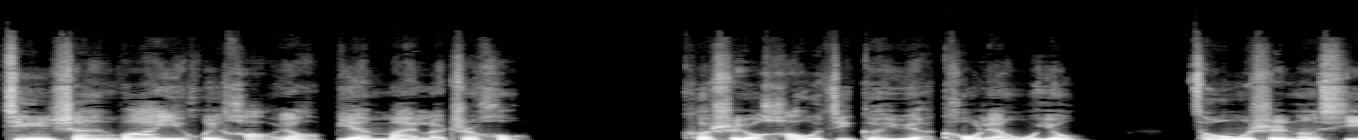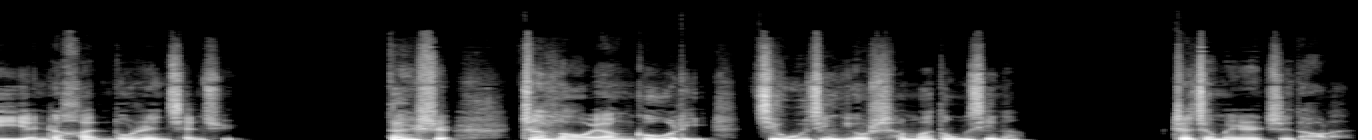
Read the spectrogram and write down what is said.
进山挖一回好药，变卖了之后。可是有好几个月口粮无忧，总是能吸引着很多人前去。但是这老杨沟里究竟有什么东西呢？这就没人知道了。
